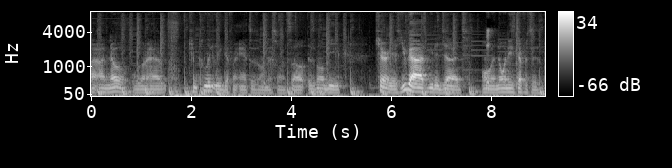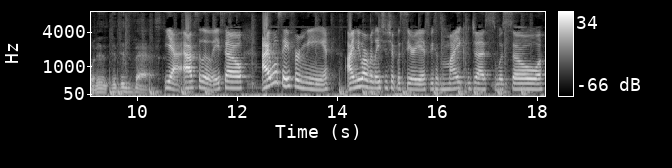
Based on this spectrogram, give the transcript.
I, know we're going to have completely different answers on this one. So it's going to be curious. You guys be the judge on knowing these differences, but it, it is vast. Yeah, absolutely. So I will say for me, I knew our relationship was serious because Mike just was so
